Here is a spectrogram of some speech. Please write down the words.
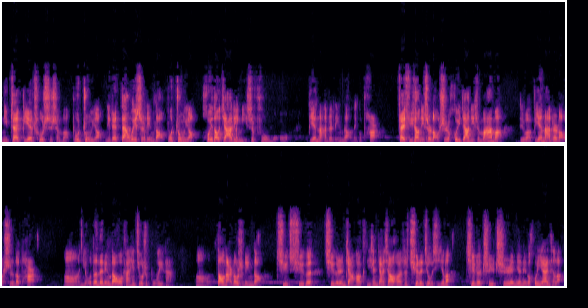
你在别处是什么不重要，你在单位是领导不重要，回到家里你是父母，别拿着领导那个派儿。在学校你是老师，回家你是妈妈，对吧？别拿着老师的派儿。啊，有的那领导我发现就是不会干，啊，到哪都是领导，去去个去个人讲话，以前讲笑话是去了酒席了，去了去吃人家那个婚宴去了，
